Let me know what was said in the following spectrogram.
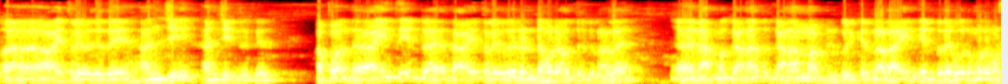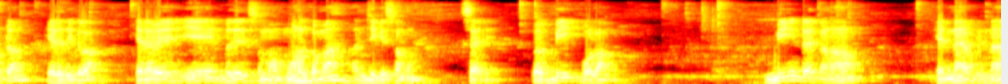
அஹ், ஆயத்தொலைவு அஞ்சு அஞ்சுன்னு இருக்குது அப்போ அந்த ஐந்து என்ற அந்த ஆயத்தொலைவு ரெண்டு முறை வந்திருக்கனால நாம் கன கணம் அப்படின்னு குறிக்கிறதுனால ஐந்து என்பதை ஒரு முறை மட்டும் எழுதிக்கலாம். எனவே ஏ என்பது எதுக்கு சமம். மூணு கமா அஞ்சுக்கு சமம். சரி. இப்போ பி போகலாம் பின்ற கணம் என்ன அப்படின்னா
